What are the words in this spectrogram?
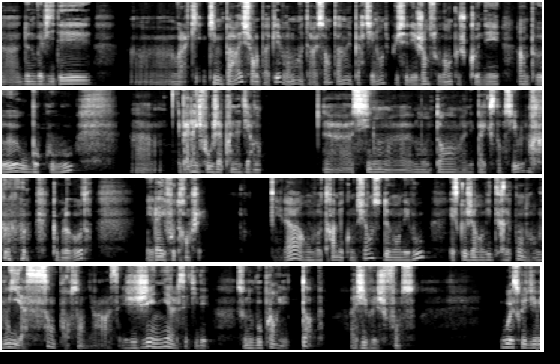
euh, de nouvelles idées, euh, voilà, qui, me paraît sur le papier vraiment intéressante hein, et pertinente. Et puis c'est des gens souvent que je connais un peu ou beaucoup. Euh, et ben là, il faut que j'apprenne à dire non. Euh, sinon, euh, mon temps n'est pas extensible comme le vôtre. Et là, il faut trancher. Et là, en votre âme et conscience, demandez-vous, est-ce que j'ai envie de répondre oui à 100%, dire, ah, c'est génial cette idée, ce nouveau plan, il est top, ah, j'y vais, je fonce. Ou est-ce que je dis,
